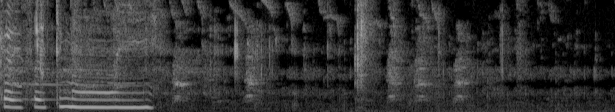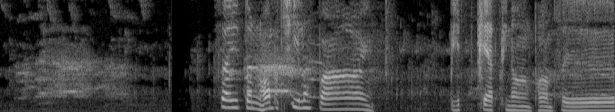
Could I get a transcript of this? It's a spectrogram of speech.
ไก่ใส่จังหน่อยใส่ต้นหอมผักชีลงไป ปิดแก๊สพี่น้องพร้อมเสิร์ฟ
